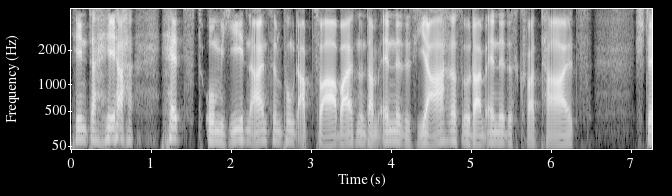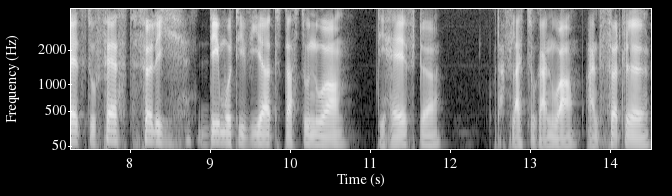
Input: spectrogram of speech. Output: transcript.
hinterher hetzt, um jeden einzelnen Punkt abzuarbeiten und am Ende des Jahres oder am Ende des Quartals stellst du fest, völlig demotiviert, dass du nur die Hälfte oder vielleicht sogar nur ein Viertel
